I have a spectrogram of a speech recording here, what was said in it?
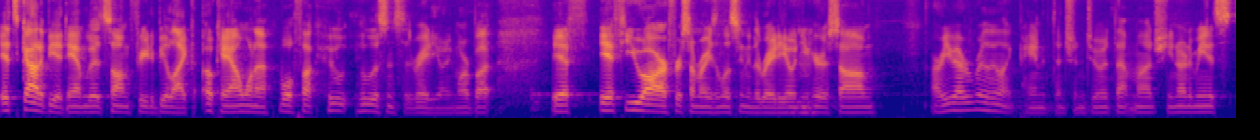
it's got to be a damn good song for you to be like, okay, I want to. Well, fuck, who who listens to the radio anymore? But if if you are for some reason listening to the radio and you mm-hmm. hear a song, are you ever really like paying attention to it that much? You know what I mean? It's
